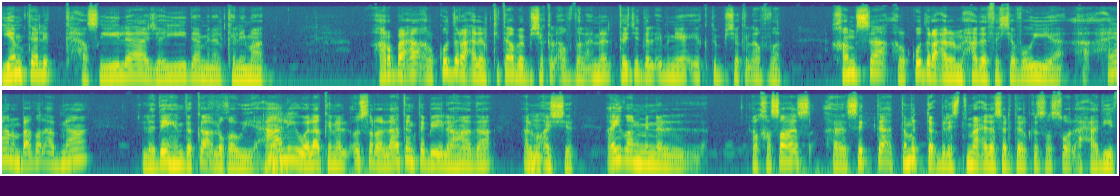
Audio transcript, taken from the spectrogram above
يمتلك حصيلة جيدة من الكلمات. أربعة القدرة على الكتابة بشكل أفضل أن تجد الابن يكتب بشكل أفضل. خمسة القدرة على المحادثة الشفوية. أحيانا بعض الأبناء لديهم ذكاء لغوي عالي ولكن الأسرة لا تنتبه إلى هذا المؤشر. أيضا من ال- الخصائص آه، ستة التمتع بالاستماع إلى سرد القصص والأحاديث.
